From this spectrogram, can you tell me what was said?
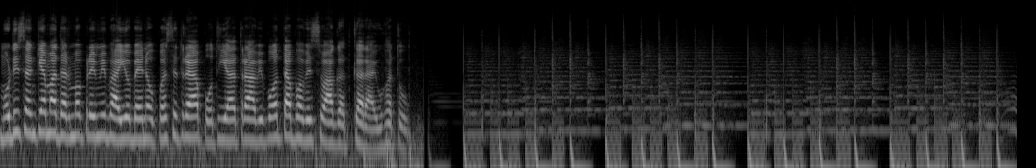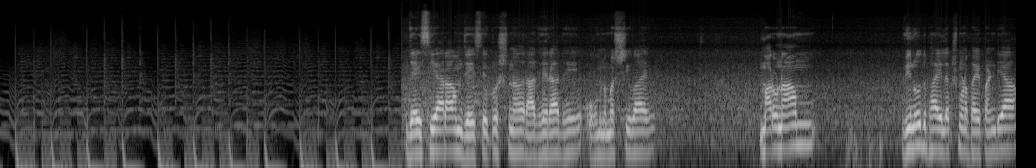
મોટી સંખ્યામાં ધર્મપ્રેમી ભાઈઓ બહેનો ઉપસ્થિત રહ્યા. પોથીયાત્રા આવી પહોંચતા ભવ્ય સ્વાગત કરાયું હતું. જય સિયારામ, જય શ્રી કૃષ્ણ રાધે રાધે, ઓમ નમઃ શિવાય. મારું નામ વિનોદભાઈ લક્ષ્મણભાઈ પંડ્યા.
